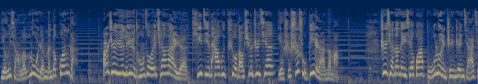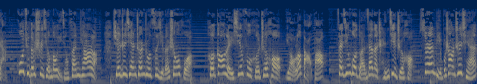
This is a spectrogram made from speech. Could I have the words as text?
影响了路人们的观感，而至于李雨桐作为圈外人提及他会 Q 到薛之谦，也是实属必然的嘛。之前的那些瓜不论真真假假，过去的事情都已经翻篇了。薛之谦专注自己的生活，和高磊新复合之后有了宝宝，在经过短暂的沉寂之后，虽然比不上之前，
